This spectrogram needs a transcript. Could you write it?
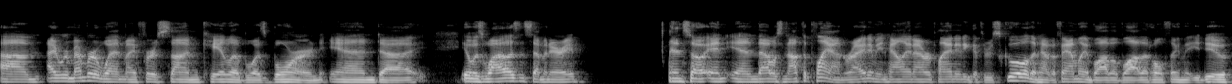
Um, I remember when my first son Caleb was born, and uh, it was while I was in seminary. And so, and and that was not the plan, right? I mean, Hallie and I were planning to get through school, then have a family, and blah blah blah, that whole thing that you do.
